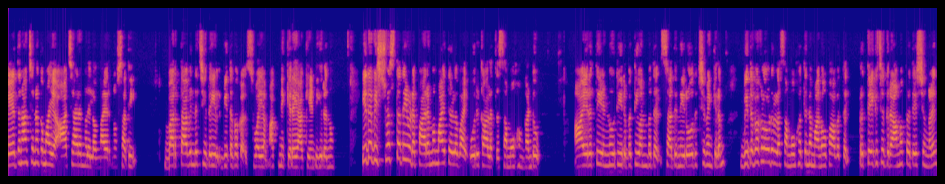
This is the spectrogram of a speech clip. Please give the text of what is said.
വേദനാജനകമായ ആചാരങ്ങളിൽ ഒന്നായിരുന്നു സതി. ഭർത്താവിന്റെ ചിതയിൽ വിധവകൾ സ്വയം അഗ്നിക്കിരയാക്കേണ്ടിയിരുന്നു. ഇത് വിശ്വസ്തതയുടെ പരമമായ തെളിവായി ഒരു കാലത്ത് സമൂഹം കണ്ടു. ആയിരത്തി എണ്ണൂറ്റി ഇരുപത്തി ഒൻപതിൽ സതി നിരോധിച്ചുവെങ്കിലും വിധവകളോടുള്ള സമൂഹത്തിന്റെ മനോഭാവത്തിൽ പ്രത്യേകിച്ച് ഗ്രാമപ്രദേശങ്ങളിൽ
